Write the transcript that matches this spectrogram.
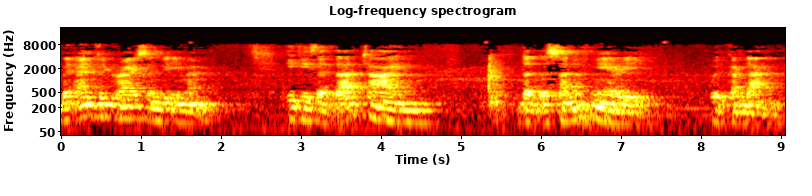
The Antichrist and the Imam. It is at that time that the Son of Mary would come down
